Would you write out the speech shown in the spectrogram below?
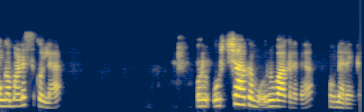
உங்க மனசுக்குள்ள ஒரு உற்சாகம் உருவாகிறத உணருங்க.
